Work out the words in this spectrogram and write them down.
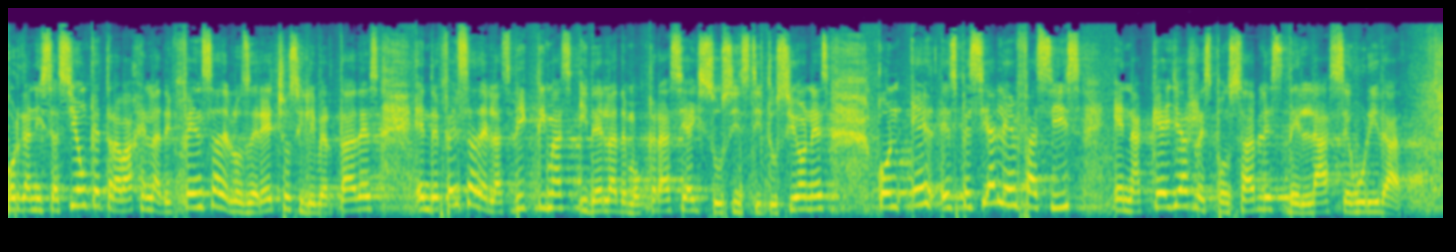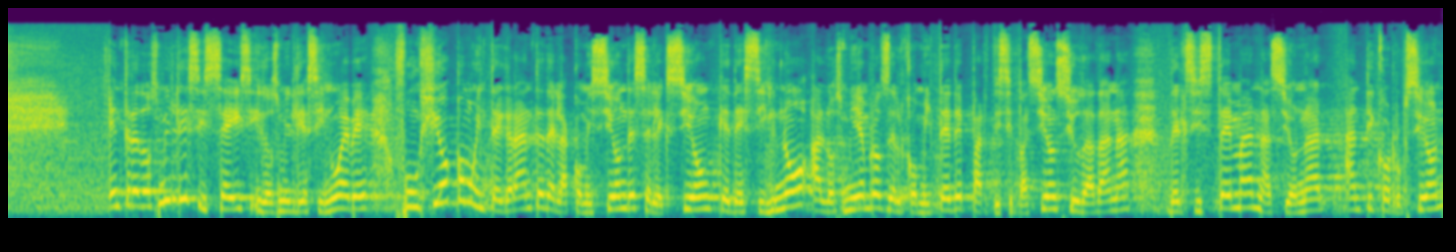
organización que trabaja en la defensa de los derechos y libertades, en defensa de las víctimas y de la democracia y sus instituciones, con e- especial énfasis en aquellas responsables de la seguridad. Entre 2016 y 2019 fungió como integrante de la comisión de selección que designó a los miembros del Comité de Participación Ciudadana del Sistema Nacional Anticorrupción.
